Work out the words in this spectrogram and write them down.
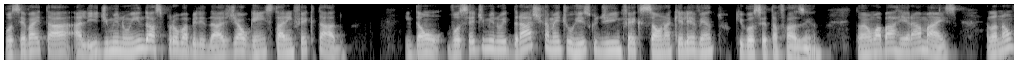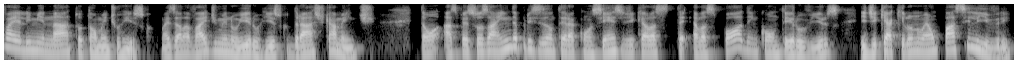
você vai estar ali diminuindo as probabilidades de alguém estar infectado. Então, você diminui drasticamente o risco de infecção naquele evento que você está fazendo. Então, é uma barreira a mais. Ela não vai eliminar totalmente o risco, mas ela vai diminuir o risco drasticamente. Então, as pessoas ainda precisam ter a consciência de que elas, elas podem conter o vírus e de que aquilo não é um passe livre,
